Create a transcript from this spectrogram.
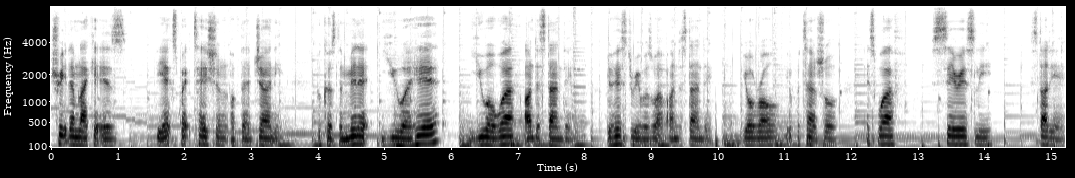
Treat them like it is the expectation of their journey because the minute you are here, you are worth understanding. Your history was worth understanding. Your role, your potential, it's worth seriously studying.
